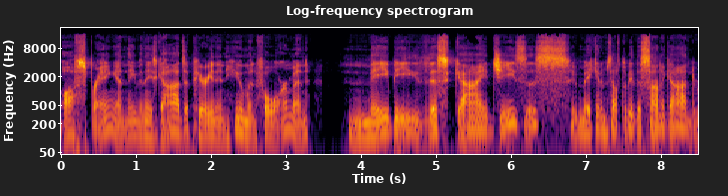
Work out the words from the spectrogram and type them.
offspring and even these gods appearing in human form. And maybe this guy, Jesus, making himself to be the Son of God,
